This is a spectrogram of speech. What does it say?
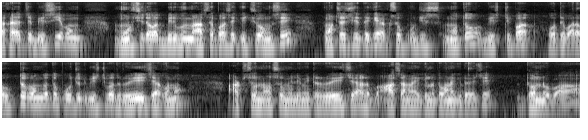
দেখা যাচ্ছে বেশি এবং মুর্শিদাবাদ, বীরভূমের আশেপাশে কিছু অংশে পঁচাশি থেকে একশো পঁচিশ মতো বৃষ্টিপাত হতে পারে। উত্তরবঙ্গে তো প্রচুর বৃষ্টিপাত রয়েছে এখনও আটশো নশো মিলিমিটার রয়েছে আর আসামে এগুলো তো অনেক রয়েছে। ধন্যবাদ।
